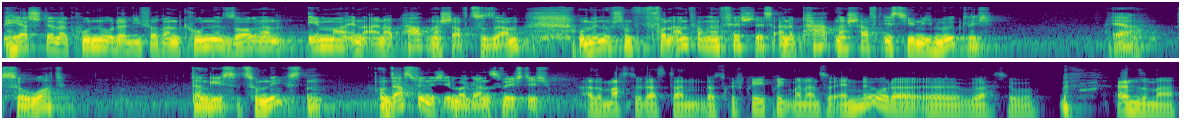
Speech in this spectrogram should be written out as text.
Hersteller-Kunde oder Lieferant-Kunde, sondern immer in einer Partnerschaft zusammen. Und wenn du schon von Anfang an feststellst, eine Partnerschaft ist hier nicht möglich, ja, so what? Dann gehst du zum nächsten. Und das finde ich immer ganz wichtig. Also machst du das dann, das Gespräch bringt man dann zu Ende oder äh, sagst du, hören Sie mal,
